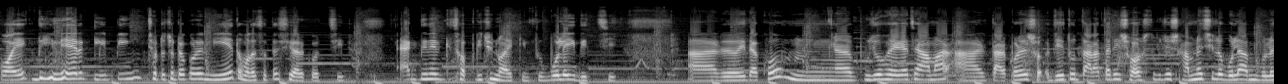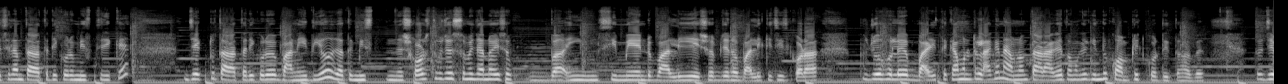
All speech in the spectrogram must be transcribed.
কয়েক দিনের ক্লিপিং ছোট ছোট করে নিয়ে তোমাদের সাথে শেয়ার করছি। একদিনের সব কিছু নয় কিন্তু বলেই দিচ্ছি। আর এই দেখো পুজো হয়ে গেছে আমার। আর তারপরে যেহেতু তাড়াতাড়ি সরস্বতী পুজোর সামনে ছিল বলে আমি বলেছিলাম তাড়াতাড়ি করে মিস্ত্রিকে যে একটু তাড়াতাড়ি করে বানিয়ে দিও, যাতে সরস্বতী পুজোর সময় যেন এইসব সিমেন্ট, বালি, এসব যেন বালি কিচিজ করা, পুজো হলে বাড়িতে কেমনটা লাগে না, আমরা তার আগে তোমাকে কিন্তু কমপ্লিট করে দিতে হবে। তো যে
